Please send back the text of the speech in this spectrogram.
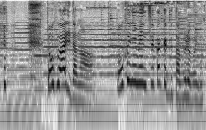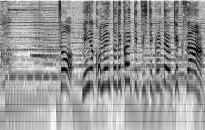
豆腐ありだな。豆腐にめんつゆかけて食べればいいのか。そうみんなコメントで解決してくれたよお客さん。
